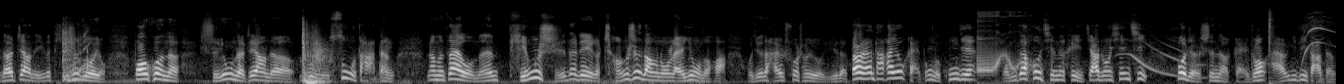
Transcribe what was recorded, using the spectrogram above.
的这样的一个提示作用。包括呢使用的这样的卤素大灯，那么在我们平时的这个城市当中来用的话，我觉得还是绰绰有余的。当然，它还有改动的空间，我们在后期呢可以加装氙气，或者是呢改装 LED 大灯。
